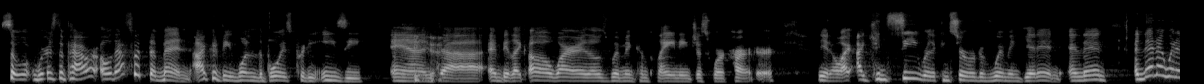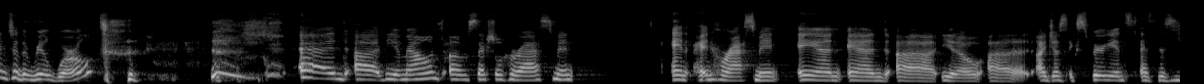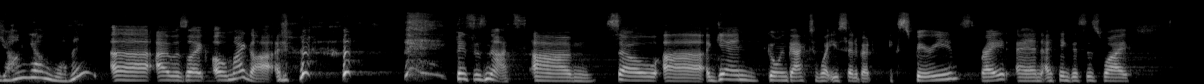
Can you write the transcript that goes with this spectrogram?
So where's the power? Oh that's what the men. I could be one of the boys pretty easy and yeah. uh, and be like oh why are those women complaining? Just work harder. You know I, I can see where the conservative women get in. And then and then i went into the real world. And uh, the amount of sexual harassment and, and harassment and and uh, you know uh, I just experienced as this young young woman. Uh, I was like, oh my god. this is nuts. Um, so uh, again, going back to what you said about experience, right? And I think this is why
